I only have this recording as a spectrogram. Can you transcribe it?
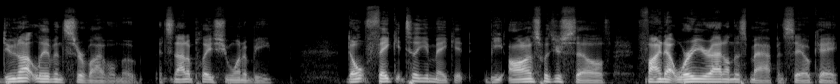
Do not live in survival mode. It's not a place you want to be. Don't fake it till you make it. Be honest with yourself. Find out where you're at on this map and say, okay,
